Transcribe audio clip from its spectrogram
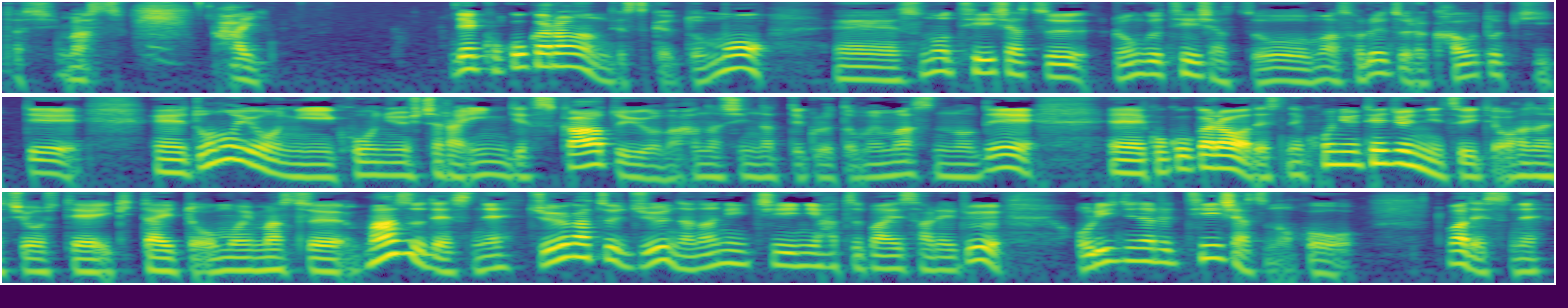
たします。はい。で、ここからなんですけども、えーその T シャツ、ロング T シャツを、まあ、それぞれ買うときって、えーどのように購入したらいいんですか？というような話になってくると思いますので、えーここからはですね、購入手順についてお話をしていきたいと思います。まずですね、10月17日に発売されるオリジナル T シャツの方はですね、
